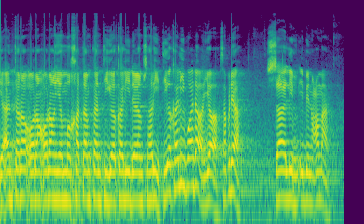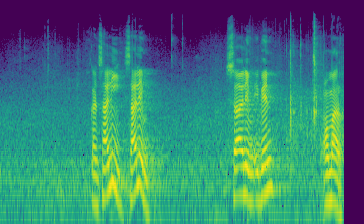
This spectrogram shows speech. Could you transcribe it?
di antara orang-orang yang mengkhatamkan tiga kali dalam sehari. Tiga kali pun ada? Ya. Siapa dia? Salim ibn Umar kan Sali Salim. Salim ibn Umar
